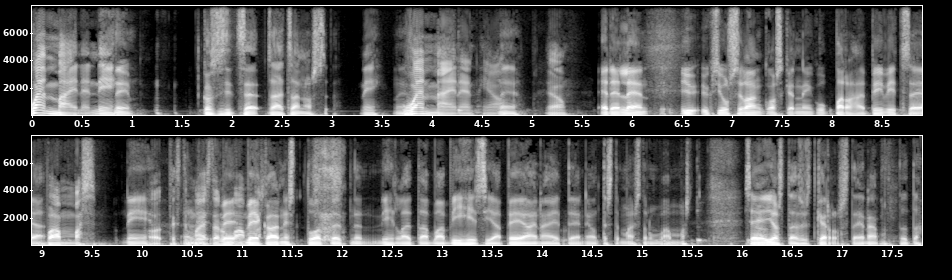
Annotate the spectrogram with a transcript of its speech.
vämmäinen, niin. niin. Koska sit se, sä et sano sitä. niin. Niin. Vämmäinen, joo. Niin. joo. Edelleen y- yksi Jussi Lankosken niin kuin parhaimpia vitsejä. Vammas. Niin. Ootteko te maistanut vammasta? Vegaaniset tuotteet, ne, niihin laitetaan vaan vihis ja P aina eteen, niin ootte sitten maistanut vammasta. Se ei jostain syystä kerro sitä enää, mutta tota,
